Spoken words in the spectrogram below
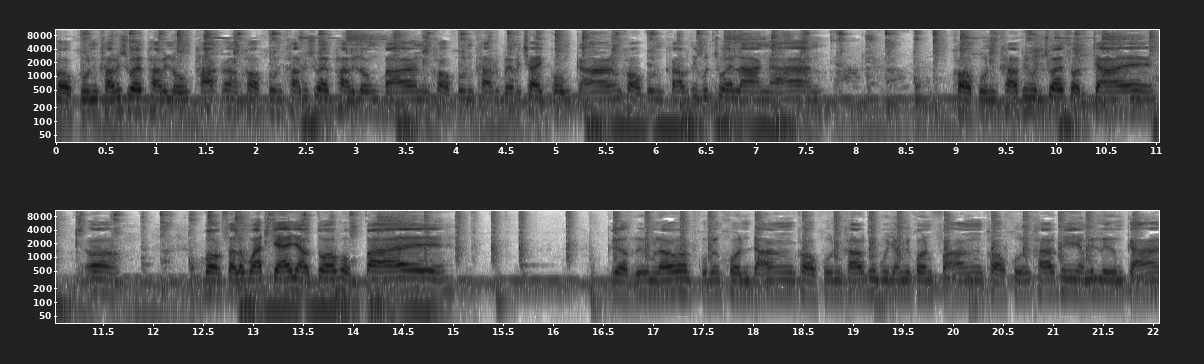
ขอบคุณครับที่ช่วยพาไปโรงพักอะขอบคุณครับที่ช่วยพาไปโรงพยาบาล ขอบคุณครับที่แบบไม่ใช่โกงการ ขอบคุณครับที่คุณช่วยลางาน ขอบคุณครับที่คุณช่วยสนใจอ่า บอกสารวัตรแจ๊อย่าเอาตัวผมไป เกือบลืมแล้วว่ากูเป็นคนดัง ขอบคุณครับที่กูยังมีคนฟัง ขอบคุณครับที่ยังไม่ลืมกัน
